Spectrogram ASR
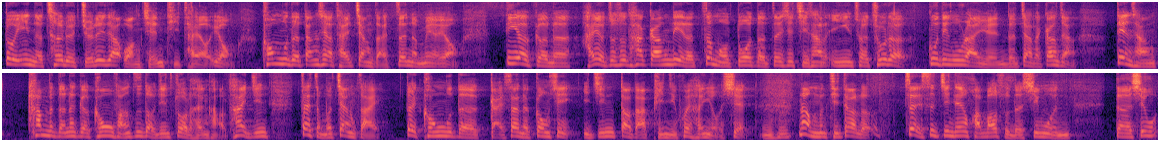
对应的策略绝对要往前提才有用，空污的当下才降载真的没有用。第二个呢，还有就是他刚列了这么多的这些其他的因应策，除了固定污染源的降载，刚讲电厂他们的那个空污防治都已经做得很好，他已经再怎么降载。对空污的改善的贡献已经到达瓶颈，会很有限。那我们提到了，这也是今天环保署的新闻的新闻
